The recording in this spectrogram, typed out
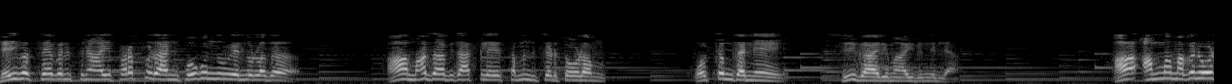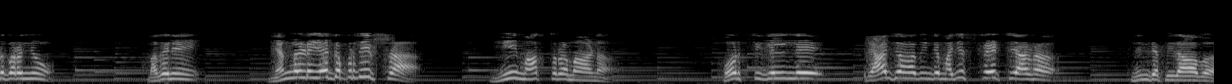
ദൈവസേവനത്തിനായി പുറപ്പെടാൻ പോകുന്നു എന്നുള്ളത് ആ മാതാപിതാക്കളെ സംബന്ധിച്ചിടത്തോളം ഒട്ടും തന്നെ സ്വീകാര്യമായിരുന്നില്ല. ആ അമ്മ മകനോട് പറഞ്ഞു മകനെ ഞങ്ങളുടെ ഏക പ്രതീക്ഷ നീ മാത്രമാണ്. പോർച്ചുഗലിലെ രാജാവിന്റെ മജിസ്ട്രേറ്റാണ് നിന്റെ പിതാവ്.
